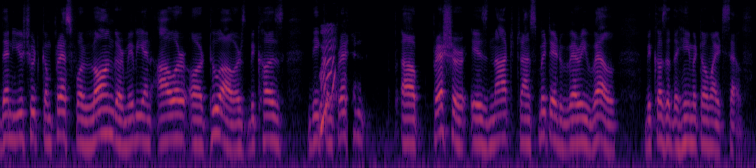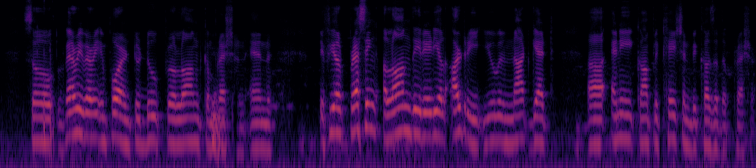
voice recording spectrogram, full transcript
then you should compress for longer, maybe an hour or two hours, because the what? compression uh, pressure is not transmitted very well because of the hematoma itself. So very, very important to do prolonged compression. And if you're pressing along the radial artery, you will not get uh, any complication because of the pressure.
